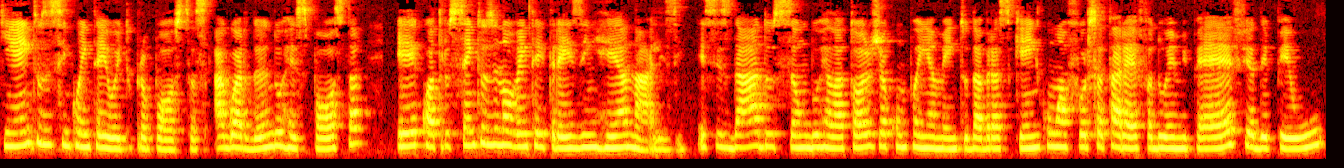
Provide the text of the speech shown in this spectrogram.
558 propostas aguardando resposta e 493 em reanálise. Esses dados são do relatório de acompanhamento da Braskem com a força-tarefa do MPF, a DPU,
